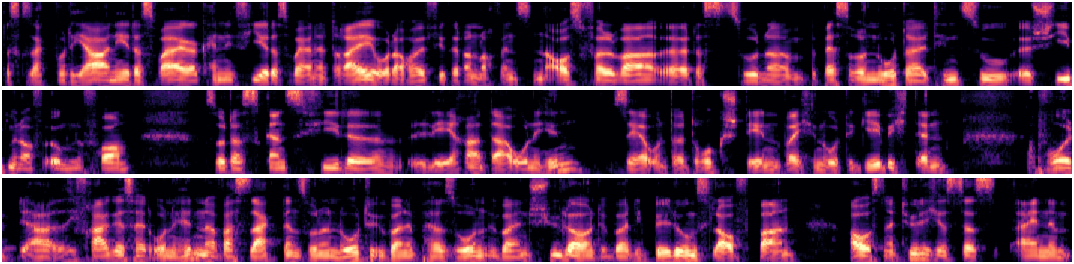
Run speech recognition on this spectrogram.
Dass gesagt wurde, ja, nee, das war ja gar keine 4, das war ja eine 3 oder häufiger dann noch, wenn es ein Ausfall war, äh, das zu einer besseren Note halt hinzuschieben auf irgendeine Form, sodass ganz viele Lehrer da ohnehin sehr unter Druck stehen, welche Note gebe ich denn? Obwohl, ja, die Frage ist halt ohnehin, na, was sagt denn so eine Note über eine Person, über einen Schüler und über die Bildungslaufbahn aus? Natürlich ist das eine,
